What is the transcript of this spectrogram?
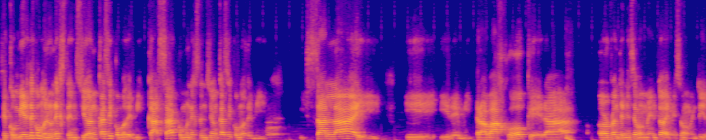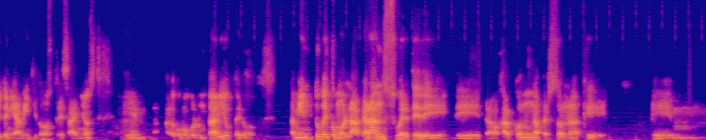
se convierte como en una extensión casi como de mi casa, como una extensión casi como de mi, mi sala y, y, y, de mi trabajo, que era Orphan en ese momento. En ese momento yo tenía 22, 3 años, eh, como voluntario, pero también tuve como la gran suerte de, de trabajar con una persona que, em,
